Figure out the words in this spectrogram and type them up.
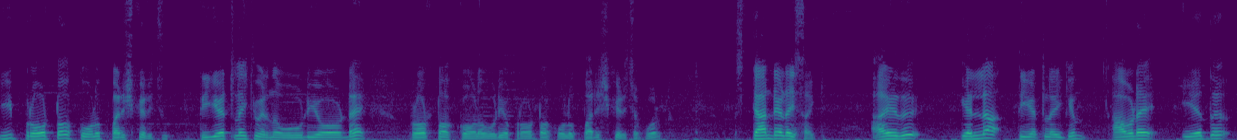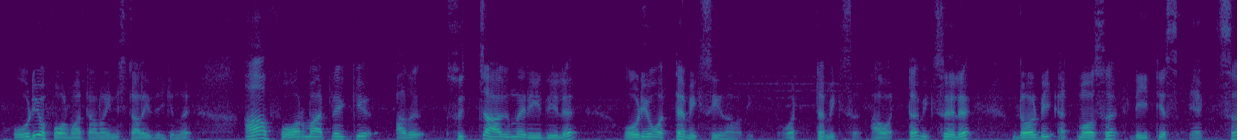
ഈ പ്രോട്ടോക്കോൾ പരിഷ്കരിച്ചു. തിയേറ്ററിലേക്ക് വരുന്ന ഓഡിയോയുടെ പ്രോട്ടോക്കോൾ ഓഡിയോ പ്രോട്ടോക്കോൾ പരിഷ്കരിച്ചപ്പോൾ സ്റ്റാൻഡേർഡൈസ് ആക്കി. അതായത് എല്ലാ തിയേറ്ററിലേക്കും അവിടെ ഏത് ഓഡിയോ ഫോർമാറ്റാണോ ഇൻസ്റ്റാൾ ചെയ്തിരിക്കുന്നത് ആ ഫോർമാറ്റിലേക്ക് അത് സ്വിച്ച് ആകുന്ന രീതിയിൽ ഓഡിയോ ഒറ്റ മിക്സ് ചെയ്താൽ മതി. ഒറ്റ മിക്സ് ആ ഒറ്റ മിക്സിൽ Dolby Atmos D T S X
